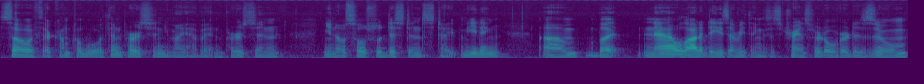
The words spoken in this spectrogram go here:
So if they're comfortable with in person, you might have an in person, you know, social distance type meeting. Um, but now a lot of days everything is transferred over to Zoom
